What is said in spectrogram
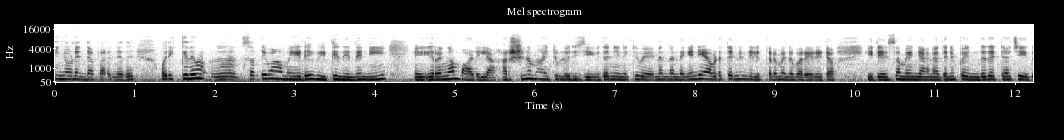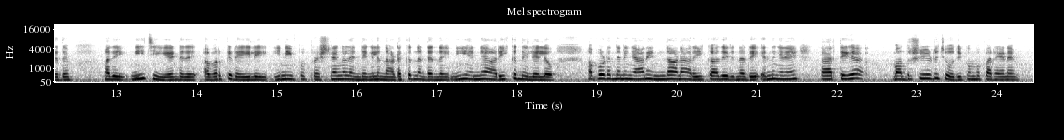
നിന്നോട് എന്താ പറഞ്ഞത്? ഒരിക്കലും സത്യഭാമയുടെ വീട്ടിൽ നിന്ന് നീ ഇറങ്ങാൻ പാടില്ല. ഹർഷനുമായിട്ടുള്ളൊരു ജീവിതം നിനക്ക് വേണമെന്നുണ്ടെങ്കിൽ നീ അവിടെ തന്നെ നിൽക്കണം. എന്ന് പറയണം കേട്ടോ. ഇതേ സമയം ഞാൻ അതിനിപ്പോൾ എന്ത് തെറ്റാ ചെയ്തത്? അതെ നീ ചെയ്യേണ്ടത് അവർക്കിടയിൽ ഇനിയിപ്പോൾ പ്രശ്നങ്ങൾ എന്തെങ്കിലും നടക്കുന്നുണ്ടെന്ന് നീ എന്നെ അറിയിക്കുന്നില്ലല്ലോ. അപ്പോൾ ഉടൻ തന്നെ ഞാൻ എന്താണ് അറിയിക്കാതിരുന്നത്? എന്നിങ്ങനെ കാർത്തിക മധുഷയോട് ചോദിക്കുമ്പോൾ പറയണേ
